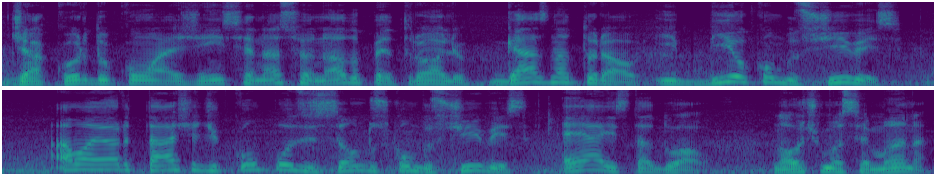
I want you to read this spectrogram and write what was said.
De acordo com a Agência Nacional do Petróleo, Gás Natural e Biocombustíveis, a maior taxa de composição dos combustíveis é a estadual. Na última semana,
